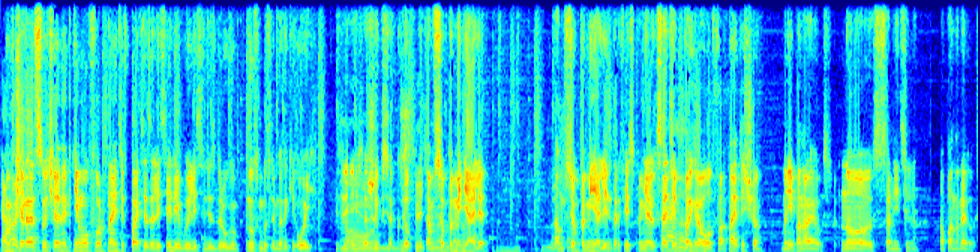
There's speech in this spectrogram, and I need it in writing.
стрим. Мы вчера случайно к нему в Fortnite в пати залетели и вылетели с другом. Ну, в смысле, мы такие, ой, извините, Ну, ошибся. кнопкой. Там все да. поменяли. Там все поменяли, интерфейс поменяли. Кстати, Правильно, поиграл да. вот в Fortnite еще. Мне понравилось. Но сомнительно. Но понравилось.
